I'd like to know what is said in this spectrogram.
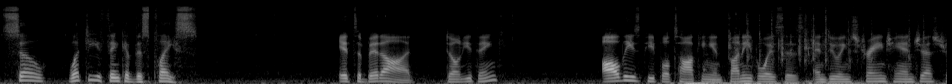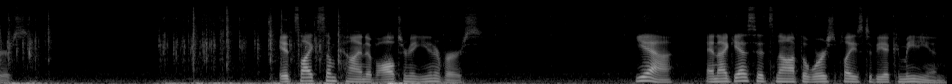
So, what do you think of this place? It's a bit odd, don't you think? All these people talking in funny voices and doing strange hand gestures. It's like some kind of alternate universe. Yeah, and I guess it's not the worst place to be a comedian.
